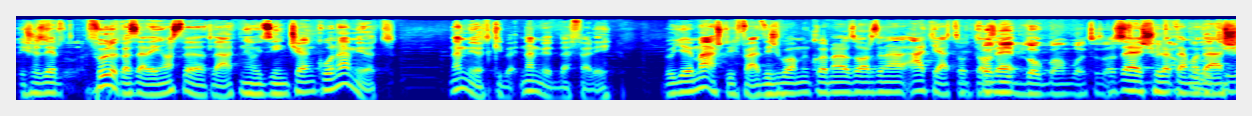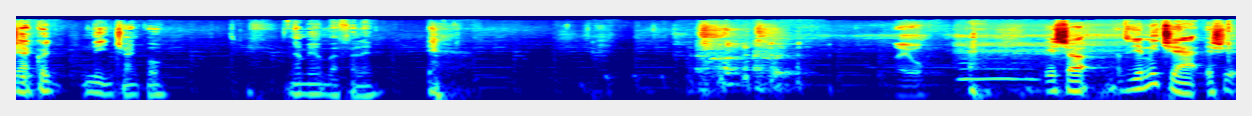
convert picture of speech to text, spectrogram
és azért főleg az elején azt lehetett látni, hogy Zincsenko nem jött. Nem jött, ki, be- nem jött befelé. Ugye a második fázisban, amikor már az Arzenál átjátszotta az, el, volt az, az első Akkor úgy hogy nincsen po. Nem jön befelé. És a, hát ugye mit csinál? És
